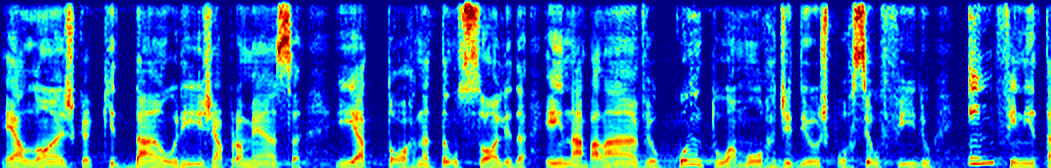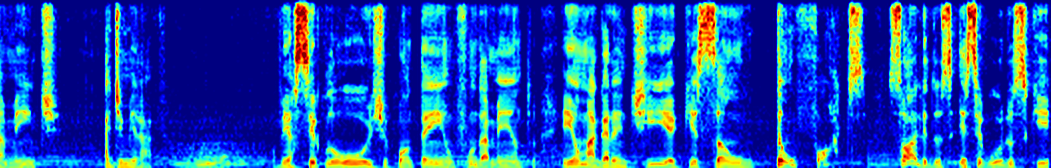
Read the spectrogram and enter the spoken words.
é a lógica que dá origem à promessa e a torna tão sólida e inabalável quanto o amor de Deus por seu Filho, infinitamente admirável. Versículo hoje contém um fundamento e uma garantia que são tão fortes, sólidos e seguros que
